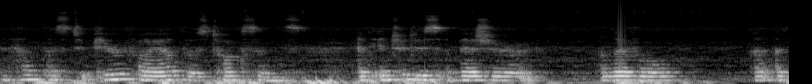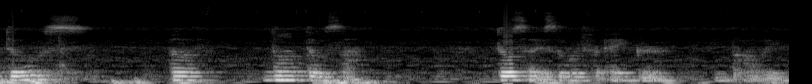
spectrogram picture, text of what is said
and help us to purify out those toxins and introduce a measure, a level, a, a dose of non-dosa. Dosa is the word for anger in Pali.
